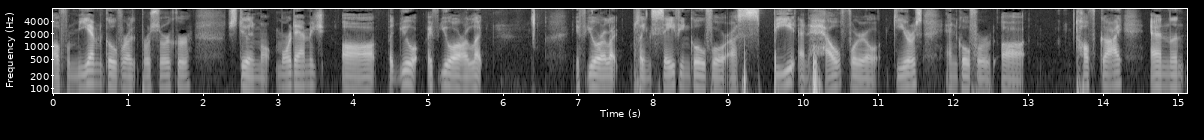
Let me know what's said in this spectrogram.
Uh, for me, I'm gonna go for Berserker, just dealing more, more damage. Uh, but you, if you are like if you're like playing safe, you can go for a uh, speed and health for your gears, and go for uh tough guy. And then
